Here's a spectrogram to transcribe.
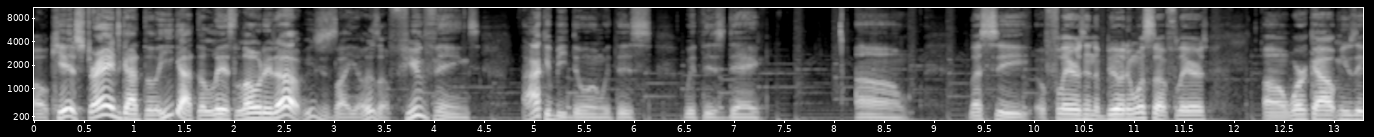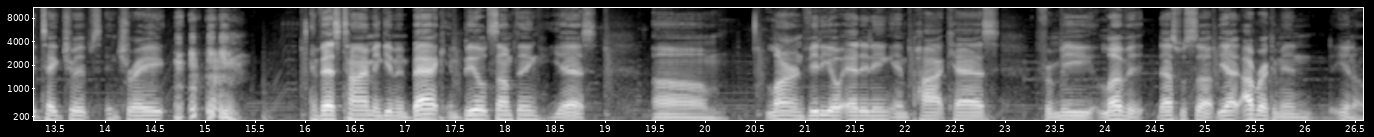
Oh, Kid Strange got the he got the list loaded up. He's just like, yo, there's a few things I could be doing with this with this day. Um, let's see. Flares in the building. What's up, Flares? Uh, workout, music, take trips, and trade. Invest time in giving back and build something. Yes. Um, learn video editing and podcasts for me. Love it. That's what's up. Yeah, I recommend, you know,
